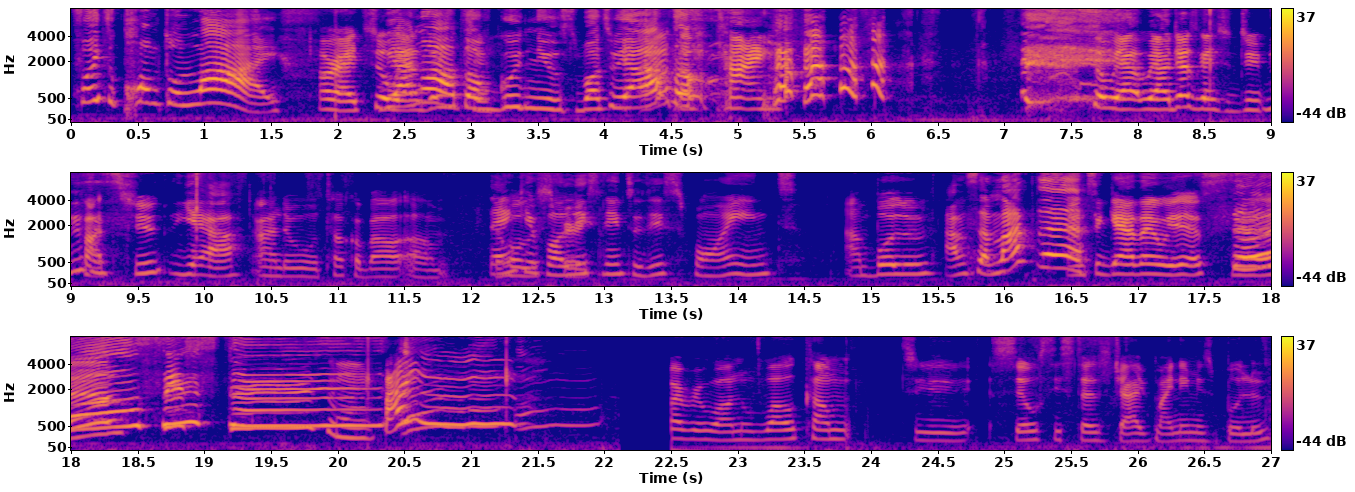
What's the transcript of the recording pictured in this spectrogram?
for it to come to life All right, so we are not out of good news but we are out, out of of time. so we are we are just going to do This part is- two, yeah and we will talk about um. Thank you for Spirit. listening to this point I'm Bolu, i'm samantha and together we are soul sisters. sisters mm, Bye. Everyone, welcome to Soul Sisters Drive. My name is Bolu,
